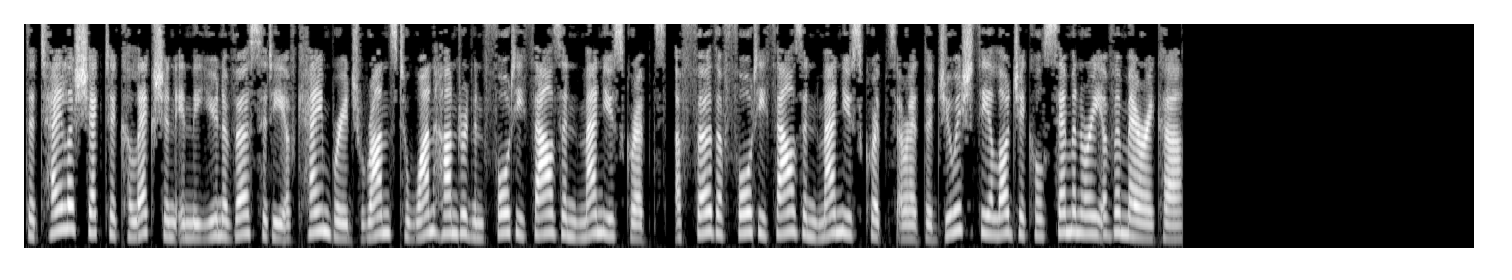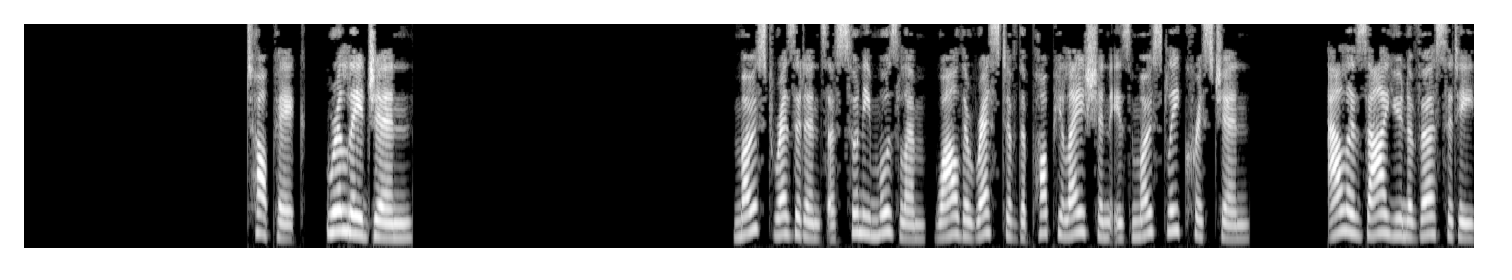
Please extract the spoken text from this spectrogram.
The Taylor-Schechter collection in the University of Cambridge runs to 140,000 manuscripts, a further 40,000 manuscripts are at the Jewish Theological Seminary of America. Religion Most residents are Sunni Muslim, while the rest of the population is mostly Christian. Al-Azhar University,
